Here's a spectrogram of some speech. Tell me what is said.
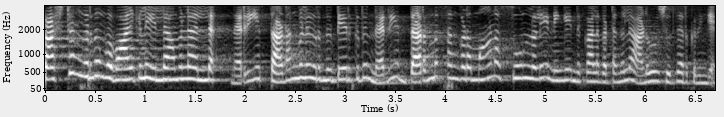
கஷ்டங்கிறது உங்கள் வாழ்க்கையில் இல்லாமலாம் இல்லை. நிறைய தடங்களும் இருந்துகிட்டே இருக்குது. நிறைய தர்ம சங்கடமான சூழ்நிலையை நீங்கள் இந்த காலகட்டங்களில் அனுபவிச்சுட்டு தான் இருக்கிறீங்க.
